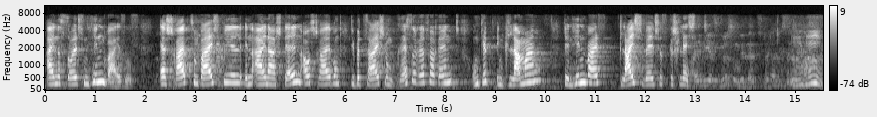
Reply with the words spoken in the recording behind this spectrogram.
eines solchen Hinweises. Er schreibt z.B. in einer Stellenausschreibung die Bezeichnung Pressereferent und gibt in Klammern den Hinweis gleich welches Geschlecht. Mhm.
